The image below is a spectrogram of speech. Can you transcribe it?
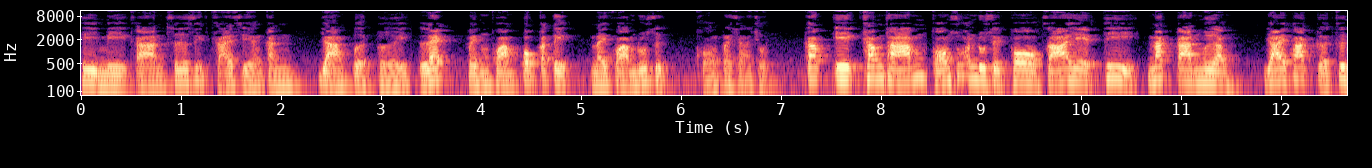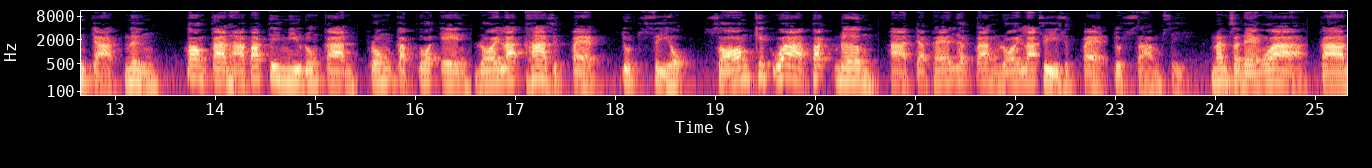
ที่มีการซื้อสิทธิ์ขายเสียงกันอย่างเปิดเผย และเป็นความปกติในความรู้สึกของประชาชน กับอีกคำถามของสวนดุสิตโพสาเหตุที่นักการเมือง ย้ายพักเกิดขึ้นจาก 1. ต้องการหาพักที่มีอุดมการตรงกับตัวเองร้อยละ 58.46 2. คิดว่าพักเดิมอาจจะแพ้เลือกตั้งร้อยละ 48.34 นั่นแสดงว่าการ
